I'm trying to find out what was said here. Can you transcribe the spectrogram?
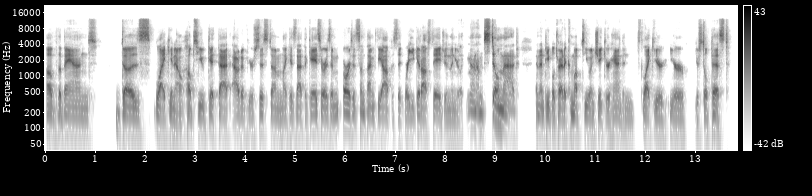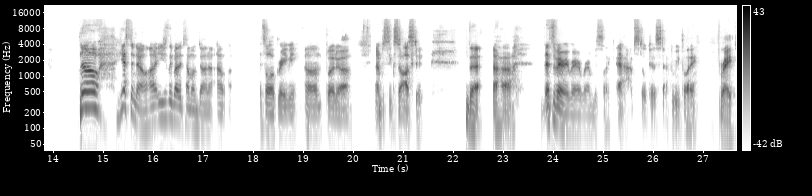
of the band does like you know helps you get that out of your system like is that the case or is it or is it sometimes the opposite where you get off stage and then you're like man i'm still mad and then people try to come up to you and shake your hand and like you're you're you're still pissed no yes and no uh, usually by the time i'm done I, it's all gravy um but uh i'm just exhausted that uh that's very rare where I'm just like, ah, I'm still pissed after we play. Right.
